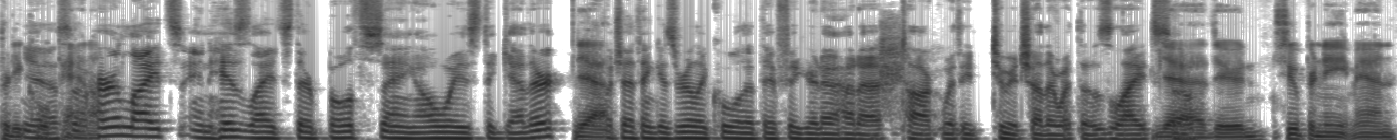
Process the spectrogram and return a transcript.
pretty cool Yeah, so her lights and his lights, they're both saying always together, yeah. which I think is really cool that they figured out how to talk with e- to each other with those lights. Yeah, So, dude. Super neat, man.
